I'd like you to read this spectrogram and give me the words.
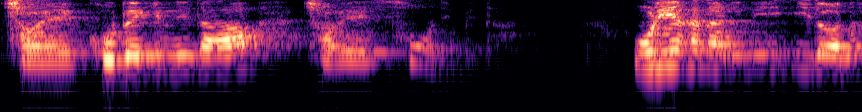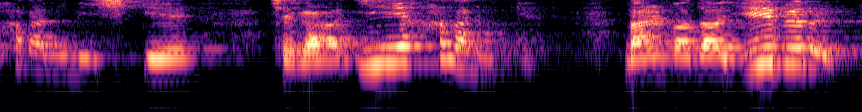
저의 고백입니다. 저의 소원입니다. 우리 하나님이 이런 하나님이시기에 제가 이 하나님께 날마다 예배를,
